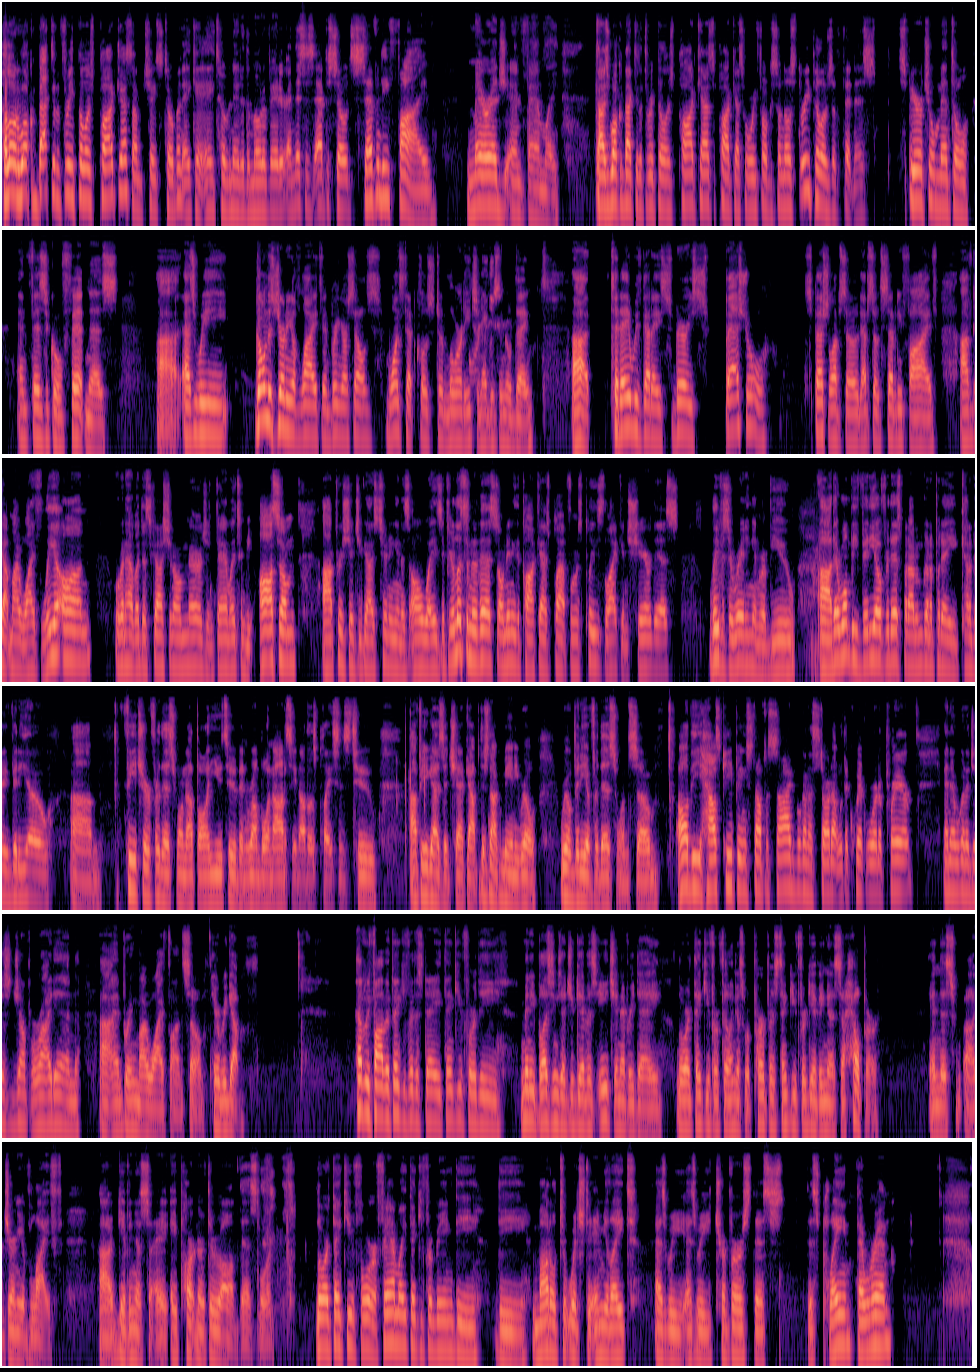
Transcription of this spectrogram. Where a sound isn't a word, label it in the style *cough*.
Hello and welcome back to the Three Pillars Podcast. I'm Chase Tobin, aka Tobinator the Motivator, and this is episode 75 Marriage and Family. Guys, welcome back to the Three Pillars Podcast, a podcast where we focus on those three pillars of fitness spiritual, mental, and physical fitness. Uh, as we go on this journey of life and bring ourselves one step closer to the Lord each and every single day. Uh, today, we've got a very special special episode, episode 75. I've got my wife Leah on. We're going to have a discussion on marriage and family. It's going to be awesome. I appreciate you guys tuning in as always. If you're listening to this on any of the podcast platforms, please like and share this. Leave us a rating and review. Uh, there won't be video for this, but I'm going to put a kind of a video um, feature for this one up on YouTube and Rumble and Odysee and all those places too uh, for you guys to check out. But there's not going to be any real real video for this one. So all the housekeeping stuff aside, we're going to start out with a quick word of prayer, and then we're going to just jump right in uh, and bring my wife on. So here we go. Heavenly Father, thank you for this day. Thank you for the many blessings that you give us each and every day. Lord, thank you for filling us with purpose. Thank you for giving us a helper in this uh, journey of life, uh, giving us a, a partner through all of this, Lord. Lord, thank you for family. Thank you for being the the model to which to emulate as we as we traverse this this plane that we're in.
